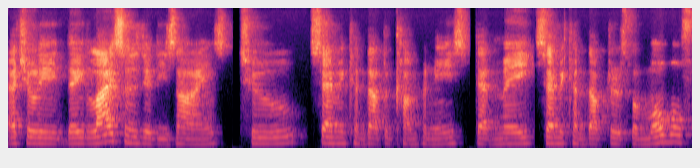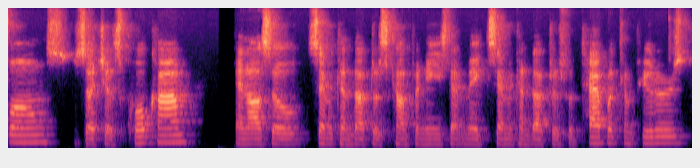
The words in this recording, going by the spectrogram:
Actually, they license their designs to semiconductor companies that make semiconductors for mobile phones, such as Qualcomm, and also semiconductors companies that make semiconductors for tablet computers,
